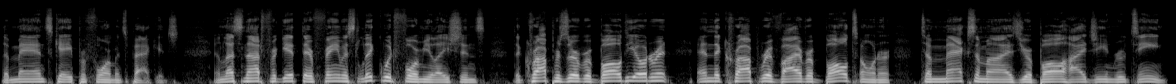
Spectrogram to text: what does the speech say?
the Manscaped Performance Package. And let's not forget their famous liquid formulations, the Crop Preserver Ball Deodorant and the Crop Reviver Ball Toner to maximize your ball hygiene routine.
